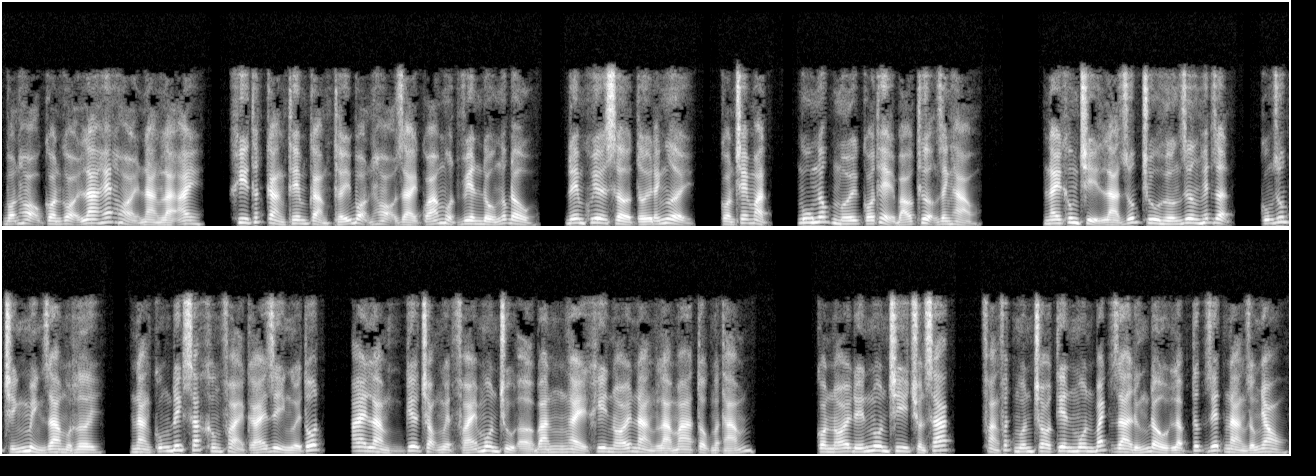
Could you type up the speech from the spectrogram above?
Bọn họ còn gọi la hét hỏi nàng là ai, khi thất càng thêm cảm thấy bọn họ dài quá một viên đồ ngốc đầu, đêm khuya sờ tới đánh người, còn che mặt, ngu ngốc mới có thể báo thượng danh hảo. Này không chỉ là giúp Chu Hướng Dương hết giận, cũng giúp chính mình ra một hơi, nàng cũng đích xác không phải cái gì người tốt, ai làm kia trọng nguyệt phái môn chủ ở ban ngày khi nói nàng là ma tộc mật thám. Còn nói đến ngôn chi chuẩn xác, phảng phất muốn cho tiên môn bách ra đứng đầu lập tức giết nàng giống nhau.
